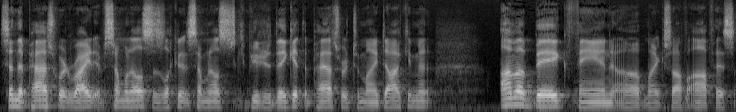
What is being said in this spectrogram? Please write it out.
send the password right. If someone else is looking at someone else's computer, they get the password to my document. I'm a big fan of Microsoft Office.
